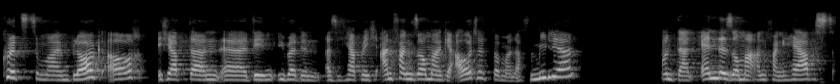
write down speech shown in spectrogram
kurz zu meinem Blog auch. Ich habe dann äh, den über den, also ich habe mich Anfang Sommer geoutet bei meiner Familie und dann Ende Sommer, Anfang Herbst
